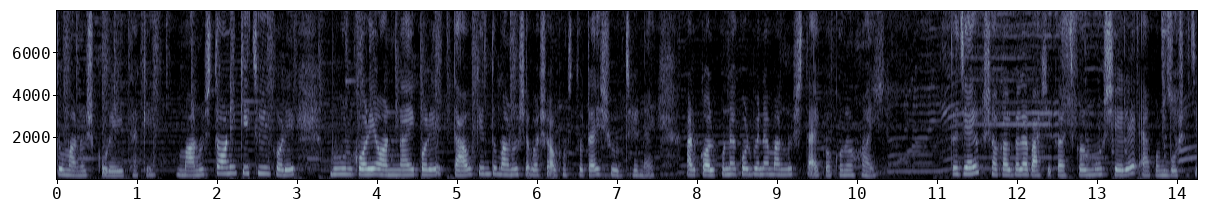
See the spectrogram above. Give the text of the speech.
তো মানুষ করেই থাকে। মানুষ তো অনেক কিছুই করে, ভুল করে, অন্যায় করে, তাও কিন্তু মানুষ আবার সমস্তটাই শুধরে নেয়। আর কল্পনা করবে না মানুষ, তাই কখনো হয়। তো যাই হোক, সকালবেলা বাসি কাজকর্ম সেরে এখন বসেছি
